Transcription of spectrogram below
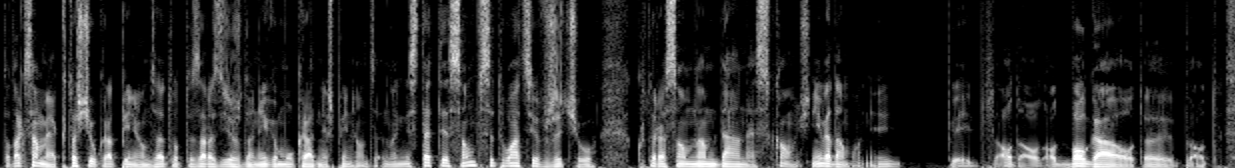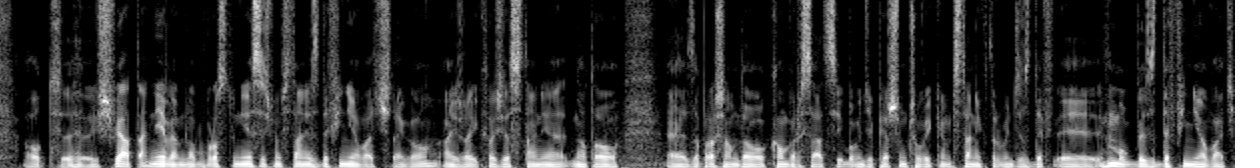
to tak samo jak ktoś ci ukradł pieniądze, to ty zaraz idziesz do niego, mu ukradniesz pieniądze. No niestety są sytuacje w życiu, które są nam dane skądś, nie wiadomo. Nie, od, od, od Boga, od, od, od świata, nie wiem, no po prostu nie jesteśmy w stanie zdefiniować tego, a jeżeli ktoś jest w stanie, no to zapraszam do konwersacji, bo będzie pierwszym człowiekiem w stanie, który będzie zdef mógłby zdefiniować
